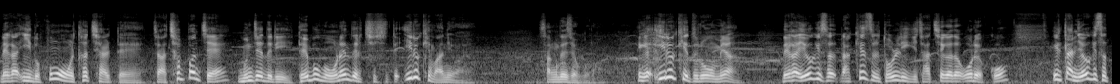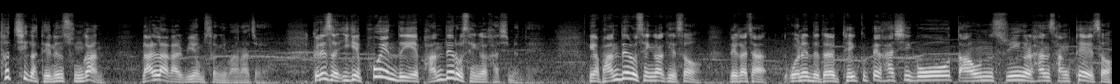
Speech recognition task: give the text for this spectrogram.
내가 이 높은 공을 터치할 때 자 첫 번째 문제들이 대부분 one-hand를 치실 때 이렇게 많이 와요. 상대적으로. 그러니까 이렇게 들어오면 내가 여기서 라켓을 돌리기 자체가 더 어렵고 일단 여기서 터치가 되는 순간 날아갈 위험성이 많아져요. 그래서 이게 포핸드의 반대로 생각하시면 돼요. 그러니까 반대로 생각해서 내가 자 one-hand 드라이브 take back 하시고 다운 스윙을 한 상태에서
